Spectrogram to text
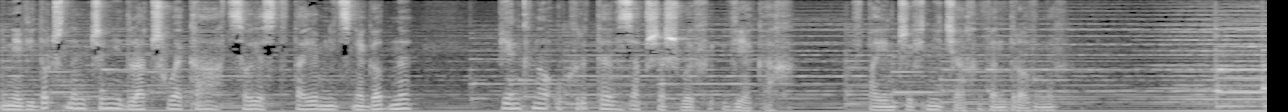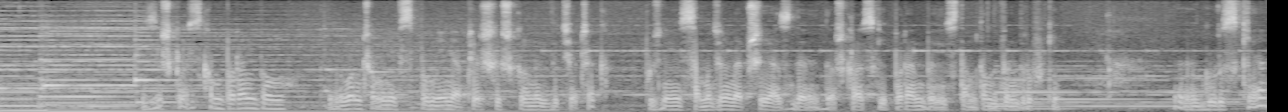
i niewidocznym czyni dla człeka, co jest tajemnic niegodny, piękno ukryte w zaprzeszłych wiekach, w pajęczych niciach wędrownych. Ze szklarską porębą łączą mnie wspomnienia pierwszych szkolnych wycieczek, później samodzielne przyjazdy do szklarskiej poręby i stamtąd wędrówki górskie.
